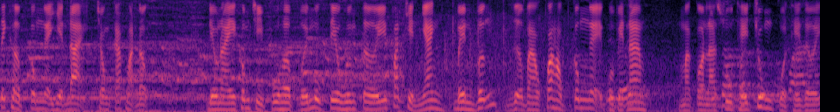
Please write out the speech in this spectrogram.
tích hợp công nghệ hiện đại trong các hoạt động. Điều này không chỉ phù hợp với mục tiêu hướng tới phát triển nhanh, bền vững dựa vào khoa học công nghệ của Việt Nam, mà còn là xu thế chung của thế giới.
